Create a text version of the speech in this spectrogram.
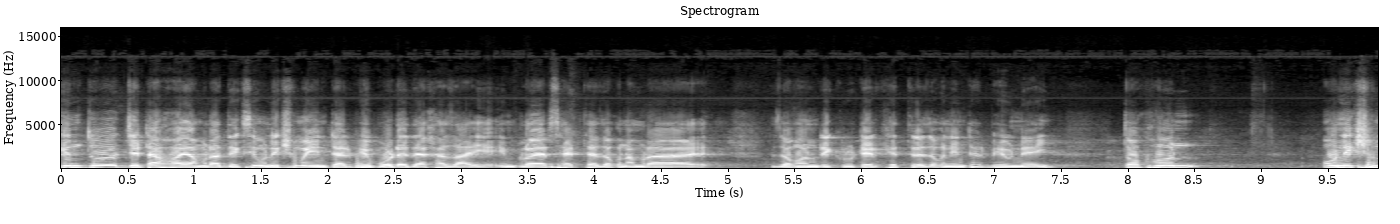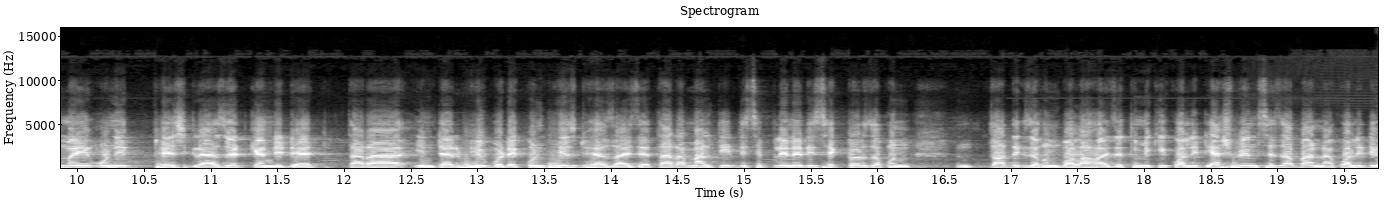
কিন্তু যেটা হয়, আমরা দেখছি অনেক সময় ইন্টারভিউ বোর্ডে দেখা যায় এমপ্লয়ার সাইড থেকে যখন আমরা, যখন রিক্রুটের ক্ষেত্রে যখন ইন্টারভিউ নেই, তখন অনেক সময় অনেক ফ্রেশ গ্রাজুয়েট ক্যান্ডিডেট তারা ইন্টারভিউ বোর্ডে কনফিউজড হয়ে যায় যে তারা মাল্টি ডিসিপ্লিনারি সেক্টর যখন, তাদের যখন বলা হয় যে তুমি কি কোয়ালিটি অ্যাসুরেন্সে যাবা না কোয়ালিটি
